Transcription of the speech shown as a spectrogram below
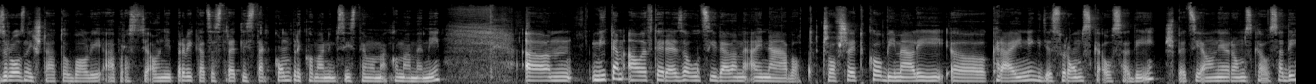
Z rôznych štátov boli a proste oni prvýkrát sa stretli s tak komplikovaným systémom, ako máme my. Um, my tam ale v tej rezolúcii dávame aj návod, čo všetko by mali uh, krajiny, kde sú rómske osady, špeciálne rómske osady,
